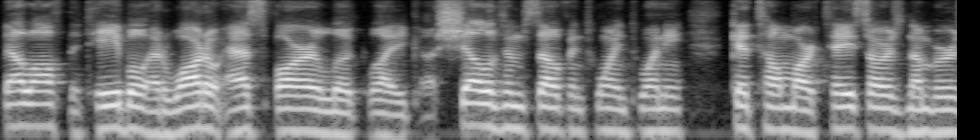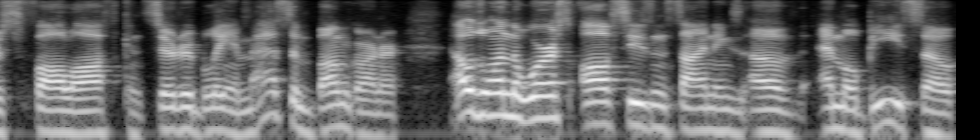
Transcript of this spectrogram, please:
fell off the table. Eduardo Escobar looked like a shell of himself in 2020. Ketel Marte saw his numbers fall off considerably. And Madison Bumgarner, that was one of the worst offseason signings of MLB. So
